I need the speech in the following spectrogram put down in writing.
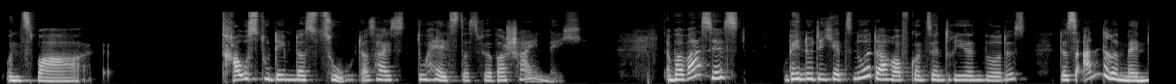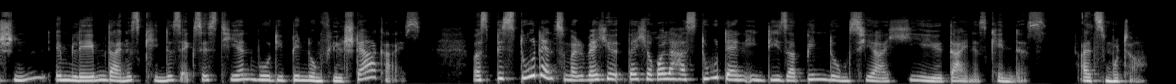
Und zwar traust du dem das zu. Das heißt, du hältst das für wahrscheinlich. Aber was ist, wenn du dich jetzt nur darauf konzentrieren würdest, dass andere Menschen im Leben deines Kindes existieren, wo die Bindung viel stärker ist? Was bist du denn zum Beispiel? Welche, welche Rolle hast du denn in dieser Bindungshierarchie deines Kindes als Mutter?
